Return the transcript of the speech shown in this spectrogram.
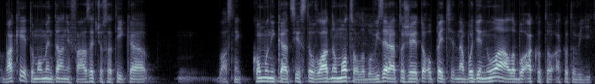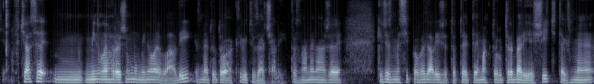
V akej je to momentálne fáze, čo sa týka vlastne komunikácie s tou vládnou mocou? Lebo vyzerá to, že je to opäť na bode nula, alebo ako to, ako to vidíte? V čase minulého režimu, minulej vlády sme túto aktivitu začali. To znamená, že keďže sme si povedali, že toto je téma, ktorú treba riešiť, tak sme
